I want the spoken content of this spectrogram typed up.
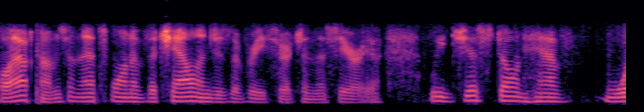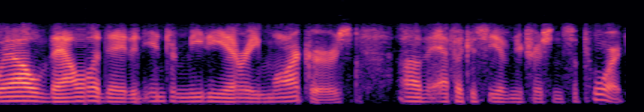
outcomes, and that's one of the challenges of research in this area. We just don't have well validated intermediary markers of efficacy of nutrition support.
